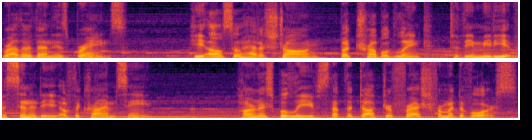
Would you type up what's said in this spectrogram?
rather than his brains. He also had a strong, but troubled link to the immediate vicinity of the crime scene. Harnisch believes that the doctor fresh from a divorce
